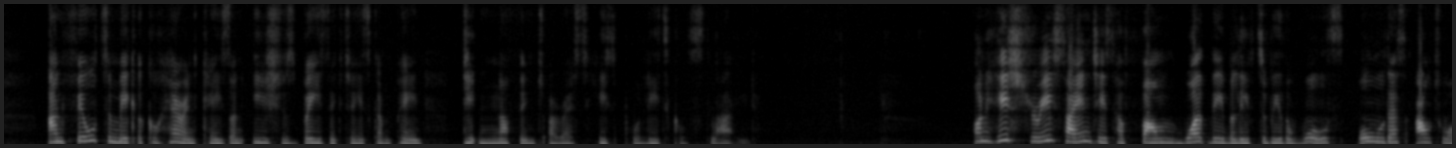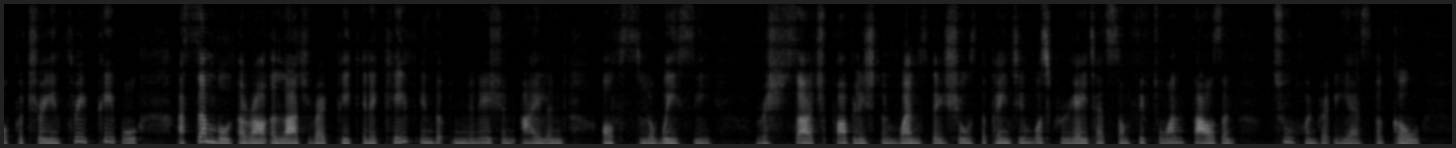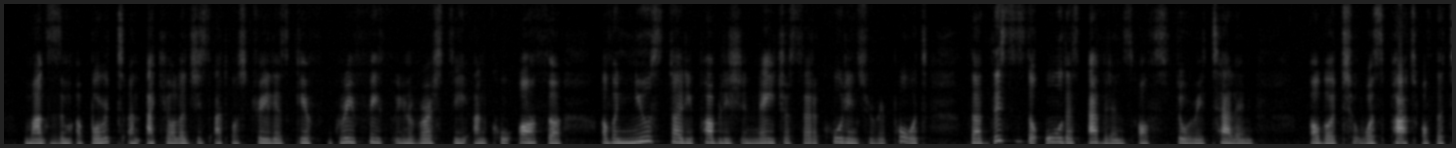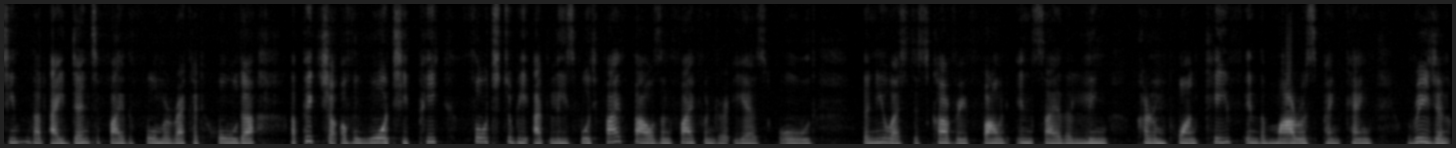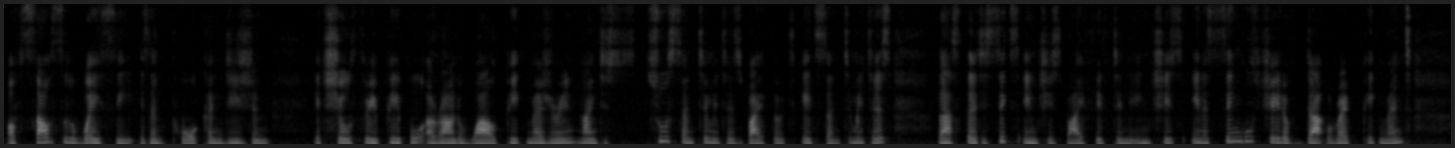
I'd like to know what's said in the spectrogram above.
and fail to make a coherent case on issues basic to his campaign did nothing to arrest his political slide. On history, scientists have found what they believe to be the world's oldest artwork portraying three people assembled around a large red pig in a cave in the Indonesian island of Sulawesi. Research published on Wednesday shows the painting was created some 51,200 years ago. Maxime Aubert, an archaeologist at Australia's Griffith University and co-author of a new study published in Nature, said according to report that this is the oldest evidence of storytelling. Aubert was part of the team that identified the former record holder, a picture of a warty pig thought to be at least 45,500 years old. The newest discovery found inside the Leang Karampuang cave in the Maros Pangkep region of South Sulawesi is in poor condition. It shows three people around a wild pig measuring 92 centimeters by 38 centimeters that's 36 inches by 15 inches in a single shade of dark red pigment.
